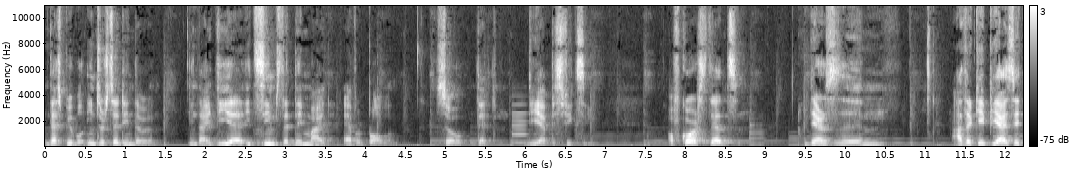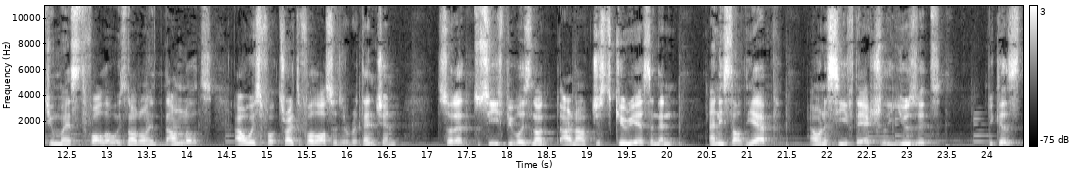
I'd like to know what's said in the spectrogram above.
there's people interested in the in the idea. It seems that they might have a problem. So that the app is fixing. Of course, that there's um, other KPIs that you must follow. It's not only the downloads. I always fo- try to follow also the retention, so that to see if people is not are not just curious and then uninstall the app. I want to see if they actually use it, because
